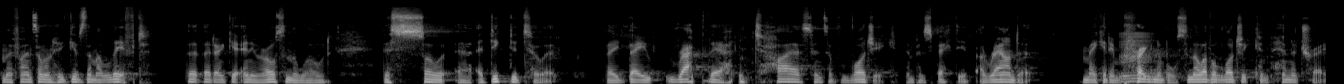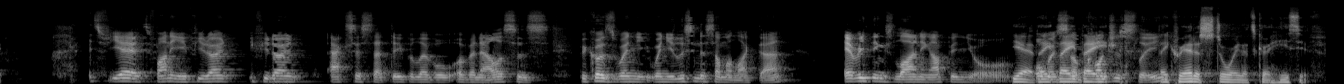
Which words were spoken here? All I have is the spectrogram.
and they find someone who gives them a lift that they don't get anywhere else in the world, they're so uh, addicted to it. They they wrap their entire sense of logic and perspective around it and make it impregnable, so no other logic can penetrate. It's yeah, it's funny if you don't if you don't access that deeper level of analysis because when you when you listen to someone like that, everything's lining up in your Yeah, they- almost they- they- subconsciously. They create a story that's cohesive.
